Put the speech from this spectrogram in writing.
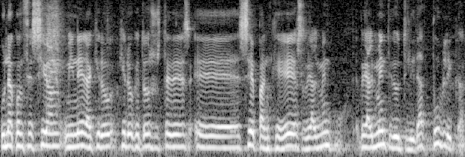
una concesión minera, quiero, quiero que todos ustedes eh, sepan que es realmente, realmente de utilidad pública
